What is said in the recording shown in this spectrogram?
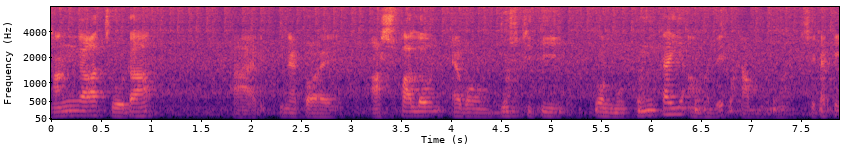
ভাঙ্গা, চোরা, আর কিনা কয় আস্ফালন এবং দুষ্কৃতি কর্ম, কোনটাই আমাদের কাম্য নয়। সেটাকে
